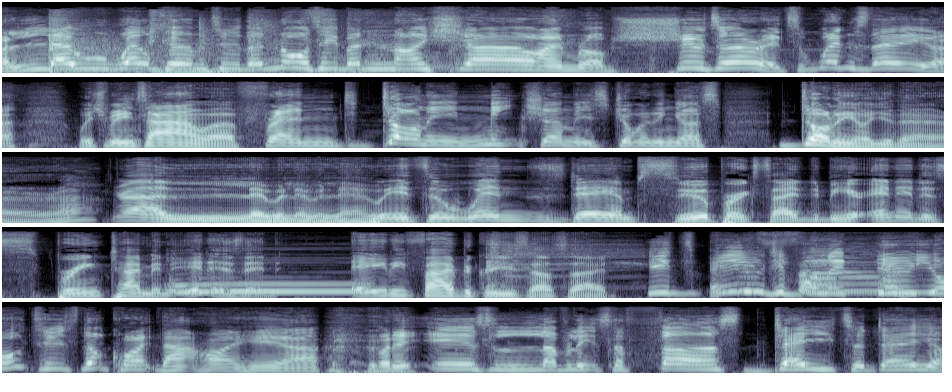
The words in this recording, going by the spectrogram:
Hello. Welcome to the Naughty But Nice Show. I'm Rob Shooter. It's Wednesday, uh, which means our friend Donny Meacham is joining us. Donny, are you there? Hello, hello, hello. It's a Wednesday. I'm super excited to be here, and it is springtime, and it is an 85 degrees outside. It's beautiful in New York. Too. It's not quite that high here, but it is lovely. It's the first day today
